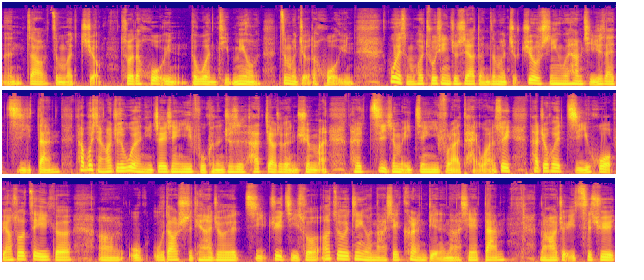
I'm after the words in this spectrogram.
能造这么久。所谓的货运的问题，没有这么久的货运，为什么会出现就是要等这么久？就是因为他们其实是在急单，他不想要就是为了你这件衣服，可能就是他叫这个人去买，他就寄这么一件衣服来台湾，所以他就会急货。比方说这一个呃五五到十天，他就会集聚集说啊，最近有哪些客人点的哪些单，然后就一次去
